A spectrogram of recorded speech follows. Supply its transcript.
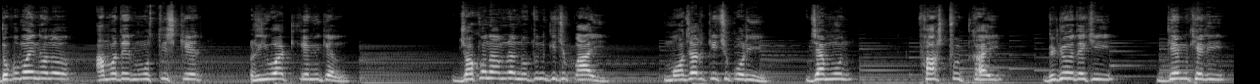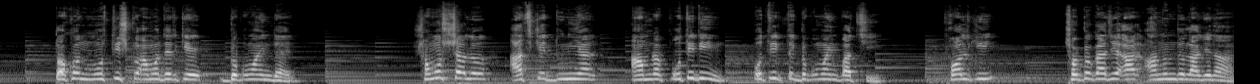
ডোপামাইন হলো আমাদের মস্তিষ্কের রিওয়ার্ড কেমিক্যাল যখন আমরা নতুন কিছু পাই, মজার কিছু করি, যেমন ফাস্ট ফুড খাই ভিডিও দেখি গেম খেলি, তখন মস্তিষ্ক আমাদেরকে ডোপোমাইন দেয়। সমস্যা হলো আজকের দুনিয়ার আমরা প্রতিদিন অতিরিক্ত ডোপোমাইন পাচ্ছি। ফল কি? ছোট কাজে আর আনন্দ লাগে না।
